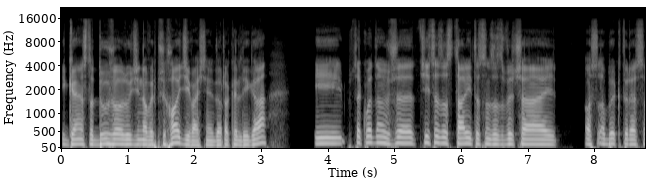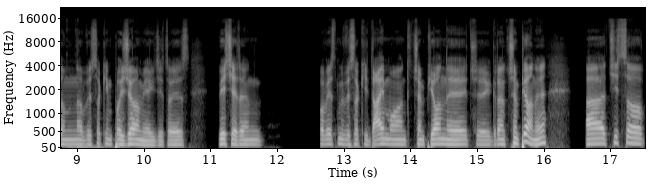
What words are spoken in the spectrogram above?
i gęsto dużo ludzi nowych przychodzi właśnie do Rocket League'a i zakładam, że ci co zostali to są zazwyczaj osoby, które są na wysokim poziomie, gdzie to jest, wiecie, ten powiedzmy wysoki diamond, czempiony czy grand czempiony, a ci co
